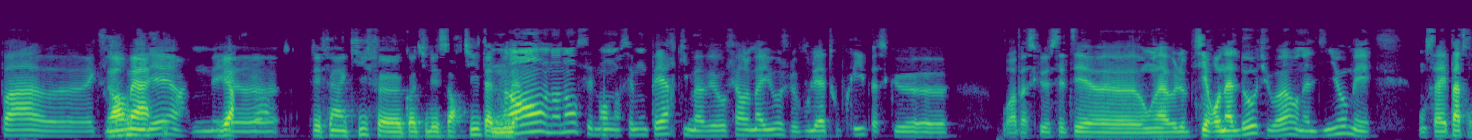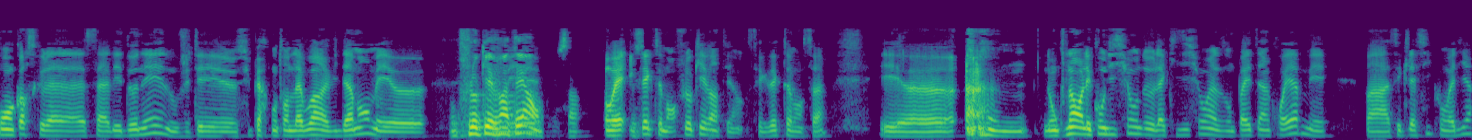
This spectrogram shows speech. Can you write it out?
pas euh, extraordinaires, mais, mais euh... t'es fait un kiff euh, quand il est sorti. As non non non c'est mon c'est mon père qui m'avait offert le maillot. Je le voulais à tout prix parce que ouais, parce que c'était on a le petit Ronaldo tu vois Ronaldinho mais on savait pas trop encore ce que ça allait donner donc j'étais super content de l'avoir évidemment mais euh, donc Floqué 21 en plus. Hein. Ouais, exactement. Floqué 21, c'est exactement ça. Et euh, donc non, les conditions de l'acquisition, elles n'ont pas été incroyables, mais enfin assez classiques, on va dire.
